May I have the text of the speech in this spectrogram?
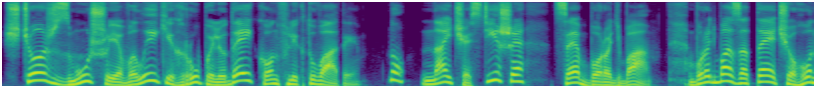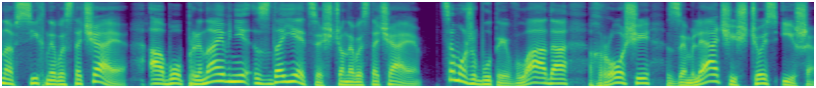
Що ж змушує великі групи людей конфліктувати? Ну, найчастіше це боротьба. Боротьба за те, чого на всіх не вистачає, або принаймні здається, що не вистачає. Це може бути влада, гроші, земля чи щось інше.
